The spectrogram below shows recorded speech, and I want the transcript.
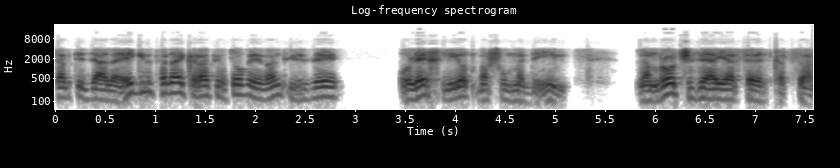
שמתי את זה על ההגה לפניי, קראתי אותו והבנתי שזה הולך להיות משהו מדהים, למרות שזה היה סרט קצר.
